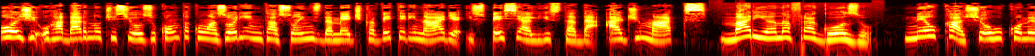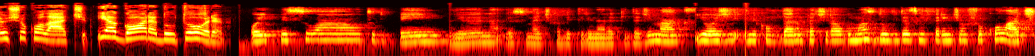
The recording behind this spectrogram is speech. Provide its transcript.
hoje o Radar Noticioso conta com as orientações da médica veterinária especialista da Admax, Mariana Fragoso. Meu cachorro comeu chocolate. E agora, doutora? Oi, pessoal, tudo bem? Diana, eu sou médica veterinária aqui da Dimax e hoje me convidaram para tirar algumas dúvidas referente ao chocolate,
